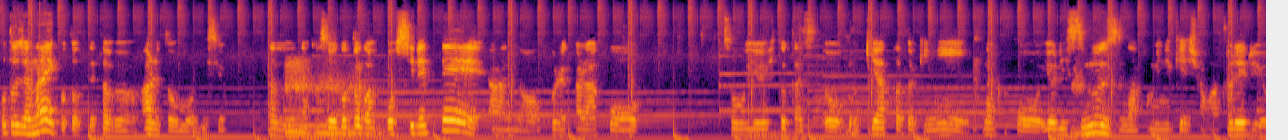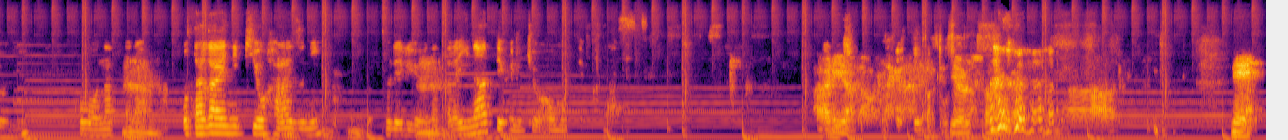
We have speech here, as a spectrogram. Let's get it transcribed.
ことじゃないことって多分あると思うんですよ。なのでなんかそういうことがこう知れてあのこれからこうそういう人たちと向き合った時になんかこうよりスムーズなコミュニケーションが取れるようにこうなったら、うん。お互いに気を張らずにうん。取れるようになったらいいなっていうふうに今日は思ってます。ありがとうございます。よろしくお願いします。ね、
